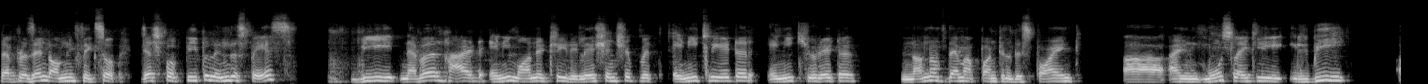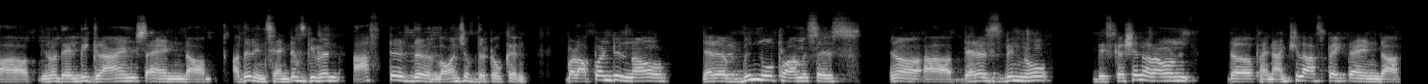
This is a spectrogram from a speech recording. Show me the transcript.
represent omniflix. So just for people in the space we never had any monetary relationship with any creator any curator none of them up until this point. Uh, and most likely it'll be uh, you know there'll be grants and um, other incentives given after the launch of the token. But up until now there have been no promises you know, uh, there has been no discussion around the financial aspect, and uh,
